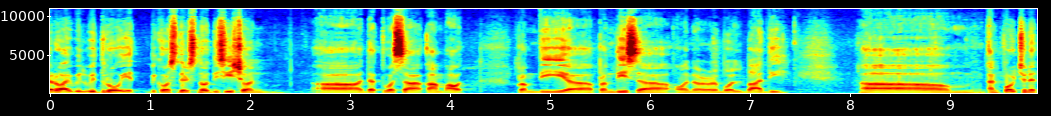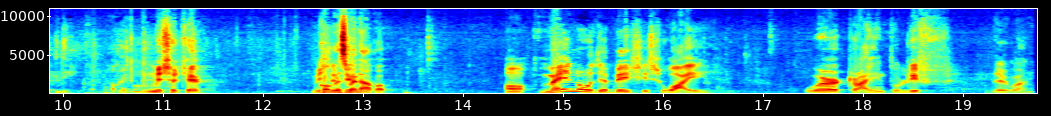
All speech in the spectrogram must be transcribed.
Pero I will withdraw it because there's no decision uh, that was uh, come out from the uh, from this uh, honorable body. Um, unfortunately. Okay. Mr. Chair. Mr. Congressman Chair, Akop. uh, may I know the basis why we're trying to lift their one?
